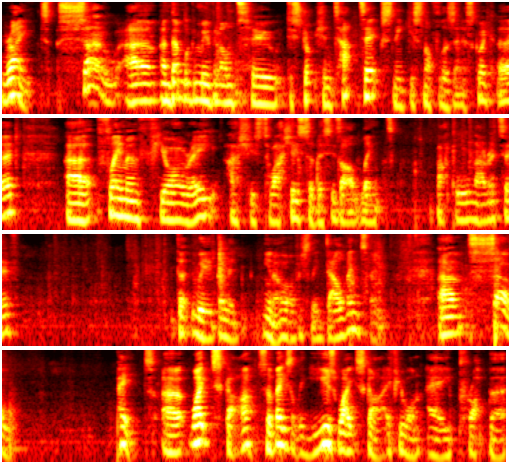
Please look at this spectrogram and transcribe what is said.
Right, so, um, and then we're moving on to Destruction Tactics, Sneaky Snufflers in a Squig Herd. Uh, Flame and Fury, Ashes to Ashes. So this is our linked battle narrative that we're going to, you know, obviously delve into. Um, so, paint. Uh, white Scar. So basically, you use White Scar if you want a proper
